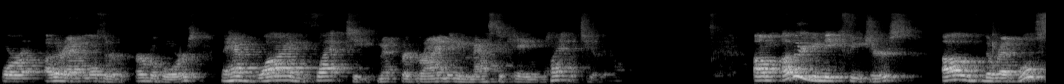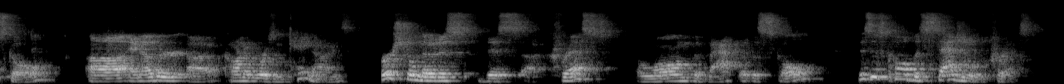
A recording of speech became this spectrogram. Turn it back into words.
or other animals that are herbivores, they have wide and flat teeth meant for grinding and masticating plant material. Um, other unique features of the red wolf skull uh, and other uh, carnivores and canines, first you'll notice this uh, crest along the back of the skull. This is called the sagittal crest.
